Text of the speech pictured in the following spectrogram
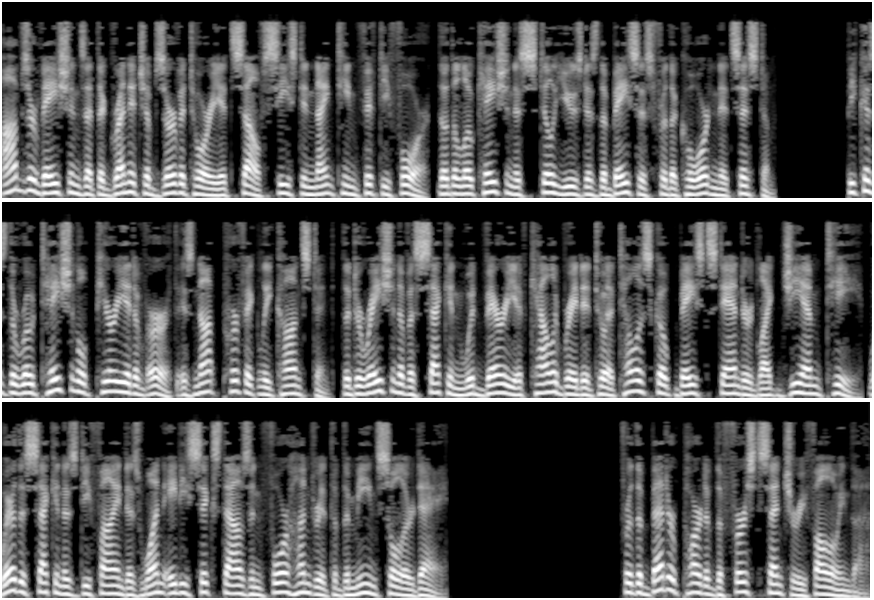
Observations at the Greenwich Observatory itself ceased in 1954, though the location is still used as the basis for the coordinate system. Because the rotational period of Earth is not perfectly constant, the duration of a second would vary if calibrated to a telescope-based standard like GMT, where the second is defined as 186,400th of the mean solar day. For the better part of the first century following the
